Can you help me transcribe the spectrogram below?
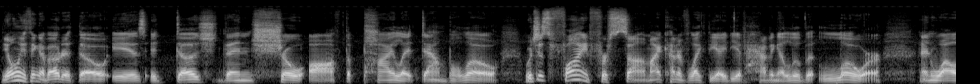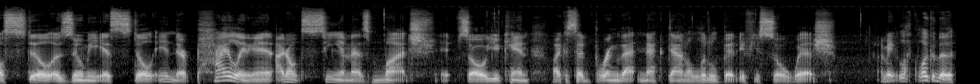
The only thing about it though is it does then show off the pilot down below, which is fine for some. I kind of like the idea of having a little bit lower. And while still Izumi is still in there piloting it, I don't see him as much. So you can, like I said, bring that neck down a little bit if you so wish. I mean, look, look at the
